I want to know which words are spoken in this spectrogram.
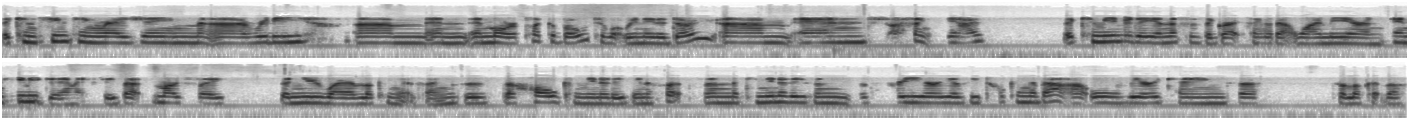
the consenting regime uh, ready um, and, and more applicable to what we need to do. Um, and I think, you know, the community, and this is the great thing about Waimea and, and any dam actually, but mostly the new way of looking at things is the whole community benefits, and the communities in the three areas you're talking about are all very keen to, to look at this.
